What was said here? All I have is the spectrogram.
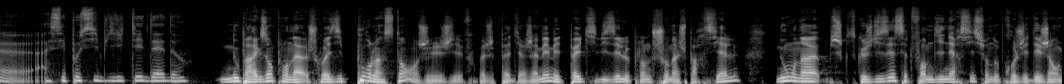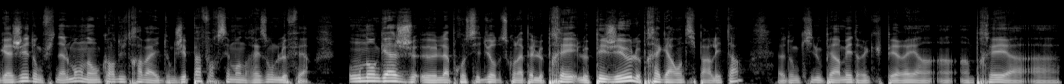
euh, à ces possibilités d'aide? Nous, par exemple, on a choisi pour l'instant, je ne faut pas, dire jamais, mais de pas utiliser le plan de chômage partiel. Nous, on a, ce que je disais, cette forme d'inertie sur nos projets déjà engagés, donc finalement, on a encore du travail. Donc, j'ai pas forcément de raison de le faire. On engage euh, la procédure de ce qu'on appelle le prêt, PGE, le prêt garanti par l'État, euh, donc qui nous permet de récupérer un, prêt à,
